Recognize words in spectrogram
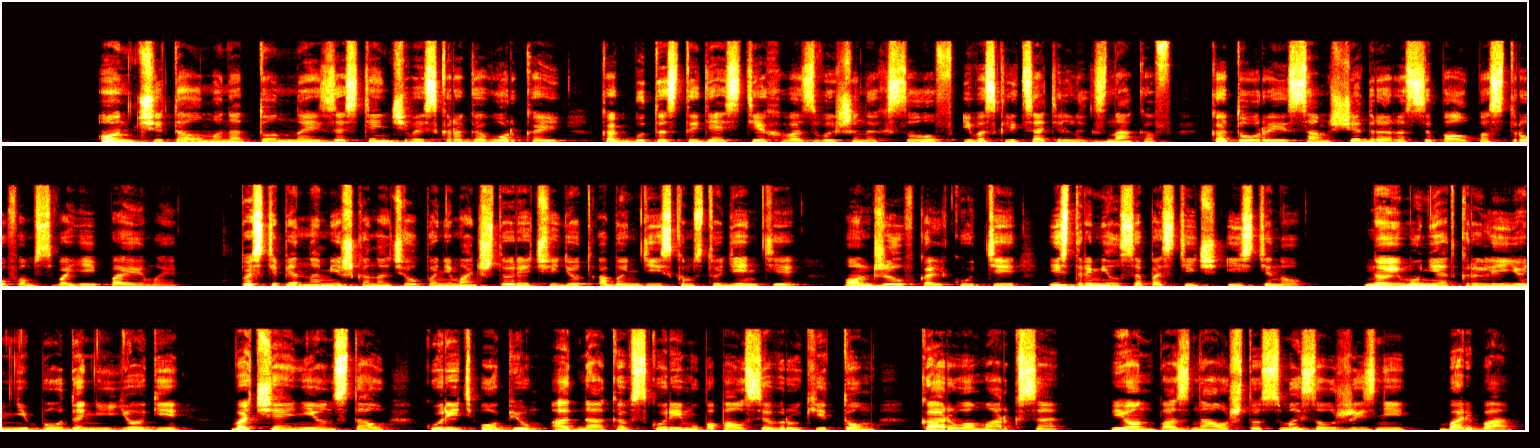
Он читал монотонной, застенчивой скороговоркой, как будто стыдясь тех возвышенных слов и восклицательных знаков, которые сам щедро рассыпал по строфам своей поэмы. Постепенно Мишка начал понимать, что речь идет об индийском студенте. Он жил в Калькутте и стремился постичь истину. Но ему не открыли ее ни Будда, ни йоги. В отчаянии он стал курить опиум, однако вскоре ему попался в руки том Карла Маркса, и он познал, что смысл жизни – борьба.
